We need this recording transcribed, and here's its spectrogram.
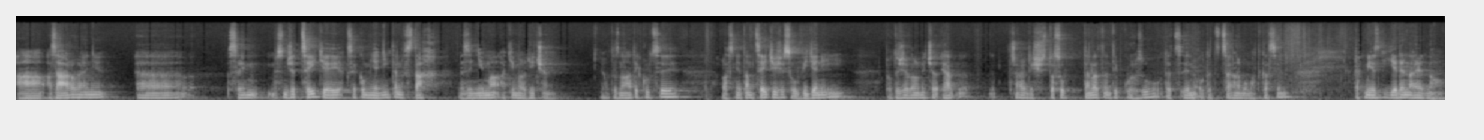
A, a zároveň se jim, myslím, že cítějí, jak se jako mění ten vztah mezi nima a tím rodičem. Jo, to znamená, ty kluci vlastně tam cítí, že jsou viděný, protože velmi často, já třeba když to jsou tenhle ten typ kurzů, otec syn, otec dcera nebo matka syn, tak mi jezdí jeden na jednoho.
